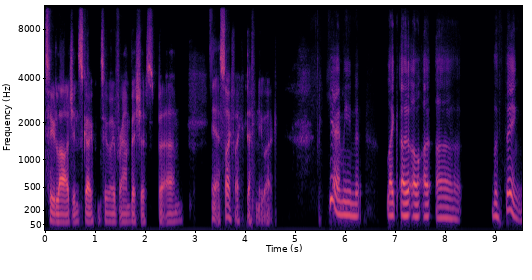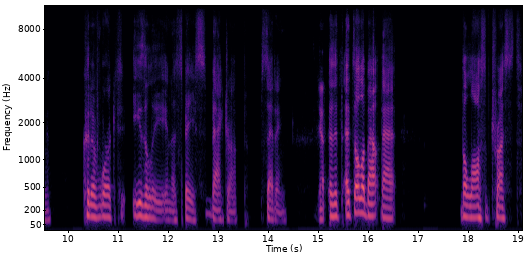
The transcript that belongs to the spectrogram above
too large in scope and too over ambitious. But um, yeah, sci-fi could definitely work. Yeah, I mean, like uh, uh, uh, uh, the thing could have worked easily in a space backdrop setting. Yeah. because it, it's all about that the loss of trust,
